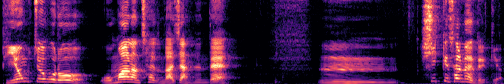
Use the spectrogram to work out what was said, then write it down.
비용적으로 5만원 차이도 나지 않는데 음 쉽게 설명해 드릴게요.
